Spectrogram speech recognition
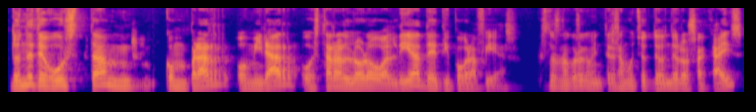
¿dónde te gusta mm, comprar o mirar o estar al loro o al día de tipografías? Esto es una cosa que me interesa mucho, ¿de dónde lo sacáis?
